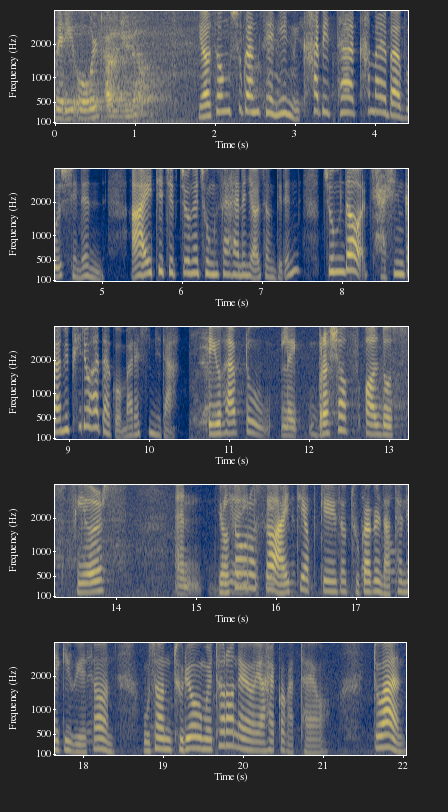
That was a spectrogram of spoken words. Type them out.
very old. How did you know? 여성 수강생인 카비타 카말바부 씨는 IT 직종에 종사하는 여성들은 좀 더 자신감이 필요하다고 말했습니다. You have to like brush off all those fears and 여성으로서 IT 업계에서 두각을 나타내기 위해선 우선 두려움을 털어내어야 할 것 같아요. 또한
